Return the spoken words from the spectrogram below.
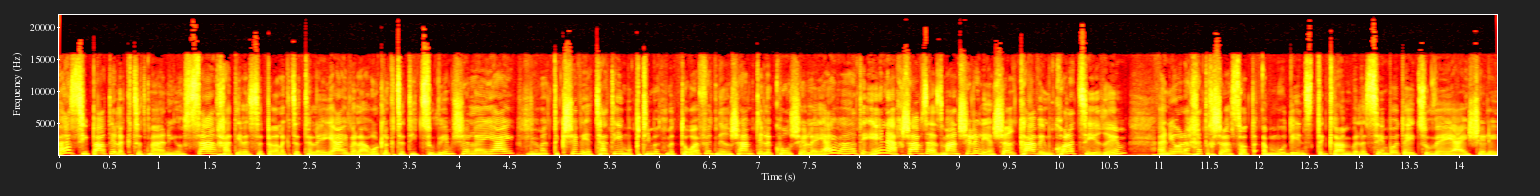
ואז סיפרתי לה קצת מה אני עושה, התחלתי לספר לה קצת על AI ולהראות לה קצת עיצובים של AI, והיא אומרת, תקשיבי, יצאתי עם אופטימיות מטורפת, נרשמתי לקורס של AI, ואמרתי, הנה, עכשיו זה הזמן שלי ליישר קו עם כל הצעירים, אני הולכת עכשיו לעשות עמוד אינסטגרם ולשים בו את העיצובי AI שלי,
